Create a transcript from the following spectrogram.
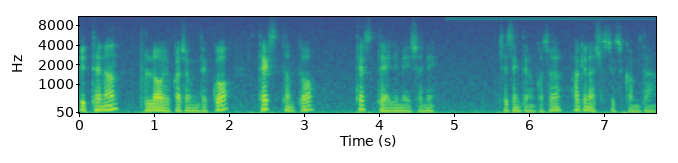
밑에는 블러 효과 적용됐고 텍스트는 또 텍스트 애니메이션이 재생되는 것을 확인하실 수 있을 겁니다.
